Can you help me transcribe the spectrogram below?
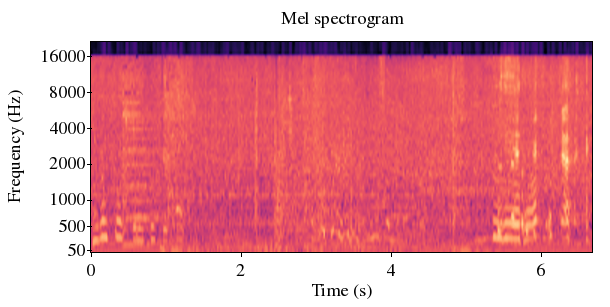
be like this when you flip your test?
